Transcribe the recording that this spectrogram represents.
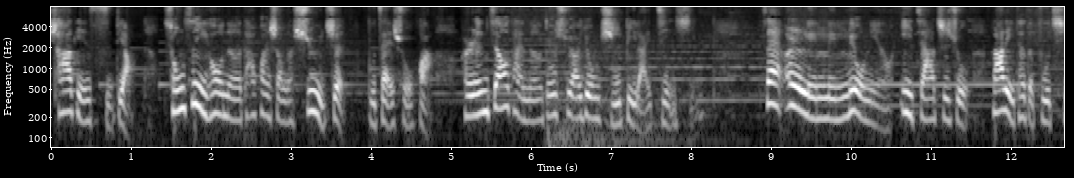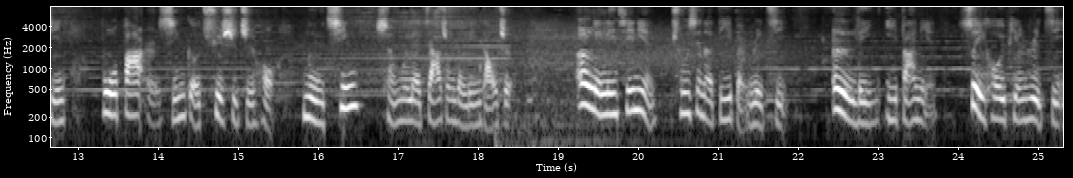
差点死掉。从此以后呢，他患上了失语症，不再说话，和人交谈呢都需要用纸笔来进行。在二零零六年，一家之主拉里特的父亲波巴尔辛格去世之后，母亲成为了家中的领导者。二零零七年出现了第一本日记，二零一八年最后一篇日记，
